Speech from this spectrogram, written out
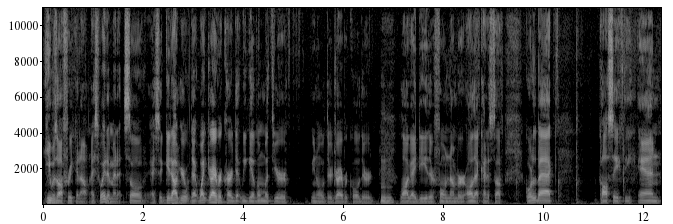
he was all freaking out. I said, "Wait a minute." So I said, "Get out your that white driver card that we give them with your, you know, with their driver code, their log ID, their phone number, all that kind of stuff. Go to the back, call safety, and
